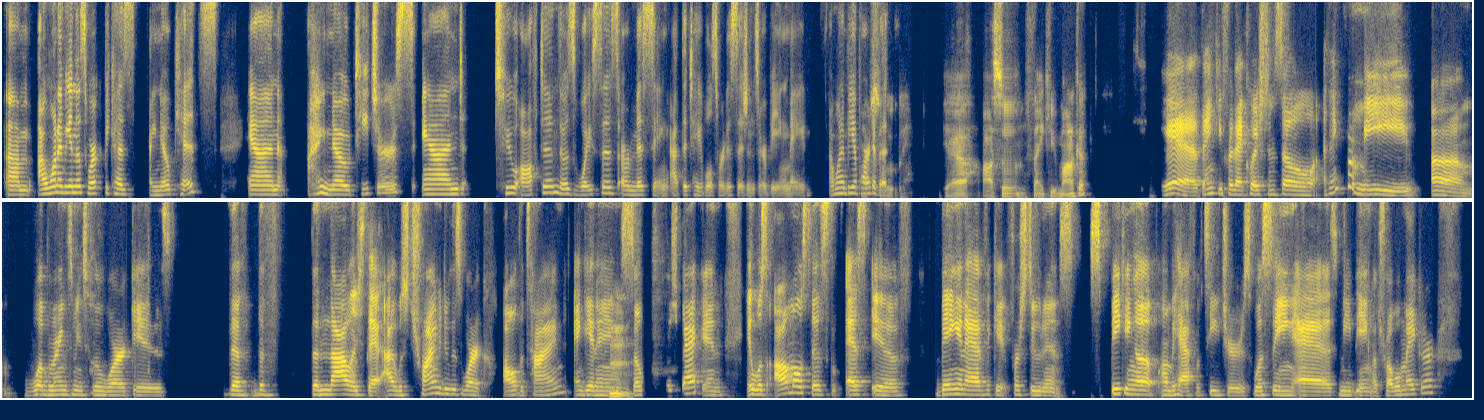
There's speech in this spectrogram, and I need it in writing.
Um, I want to be in this work because I know kids and I know teachers, and too often those voices are missing at the tables where decisions are being made. I want to be a part Absolutely. of it. Yeah, awesome. Thank you, Monica. Yeah, thank you for that question. So I think for me, um, what brings me to the work is the the the knowledge that I was trying to do this work all the time and getting mm. so much pushback. And it was almost as as if being an advocate for students speaking up on behalf of teachers was seen as me being a troublemaker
